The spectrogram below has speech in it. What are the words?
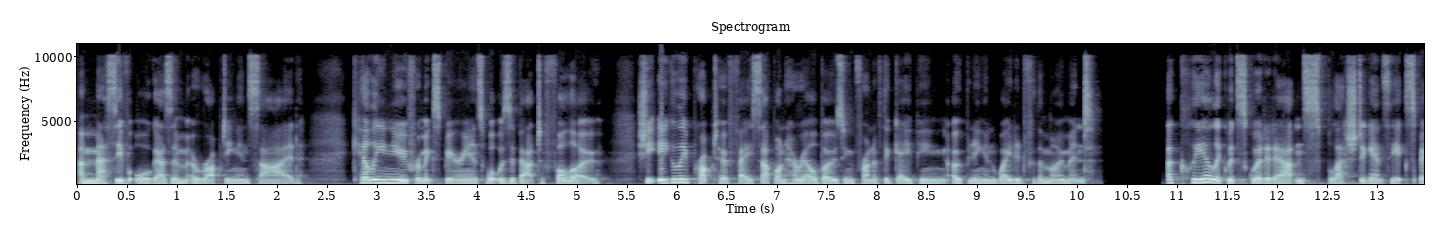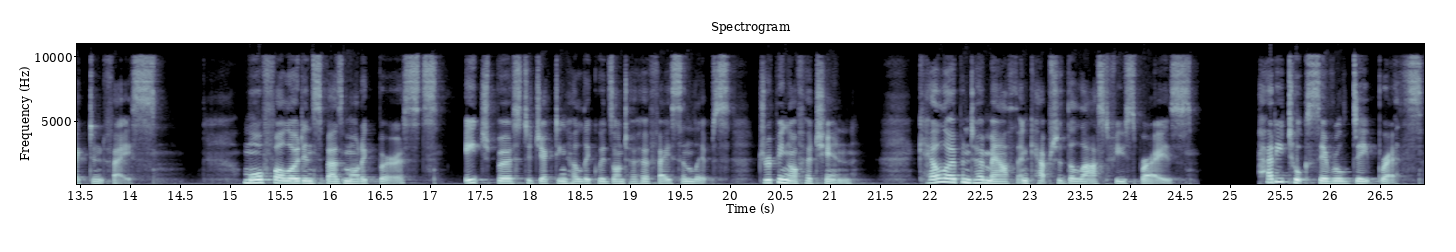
a massive orgasm erupting inside. Kelly knew from experience what was about to follow. She eagerly propped her face up on her elbows in front of the gaping opening and waited for the moment. A clear liquid squirted out and splashed against the expectant face. More followed in spasmodic bursts, each burst ejecting her liquids onto her face and lips, dripping off her chin. Kel opened her mouth and captured the last few sprays. Patty took several deep breaths,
